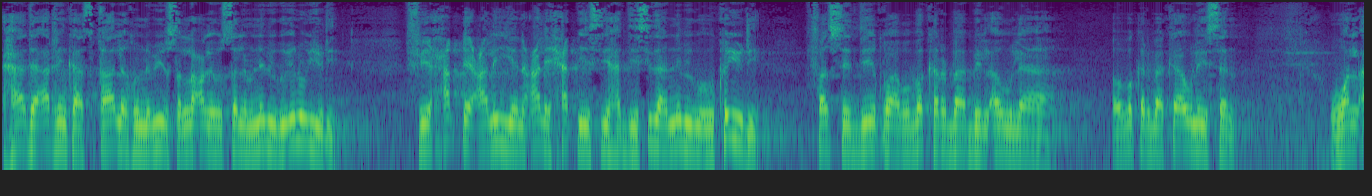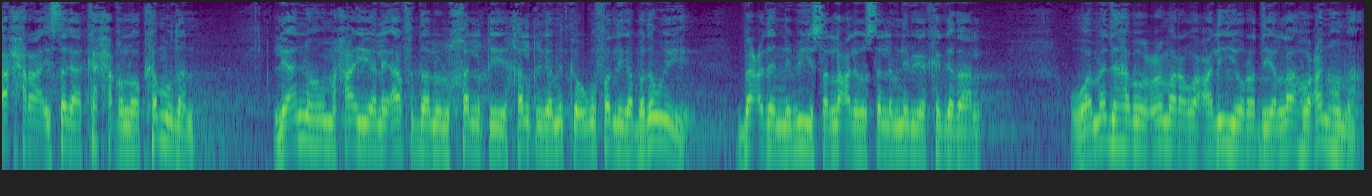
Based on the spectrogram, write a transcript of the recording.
hada arrinkaas qaalahu nabiyu sal alla aleh wasalam nebigu inuu yidhi fii xaqi caliyin cali xaqiisii haddii sidaa nebigu uu ka yidhi fasidiiqu walaxraa isagaa ka xaqloo ka mudan liannahu maxaa yeelay afdalu lkhalqi khalqiga midka ugu fadliga badan weeye bacda nebiyi sal alla aleh wasalam nebiga ka gadaal wa madhabu cumara wa caliyu radia allaahu canhuma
